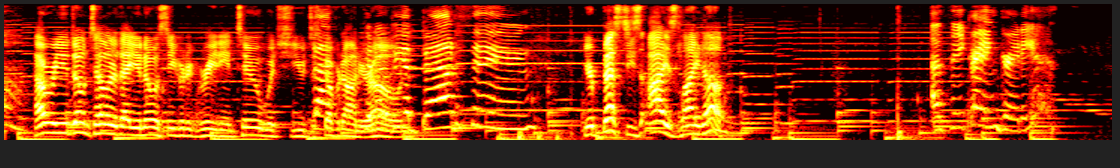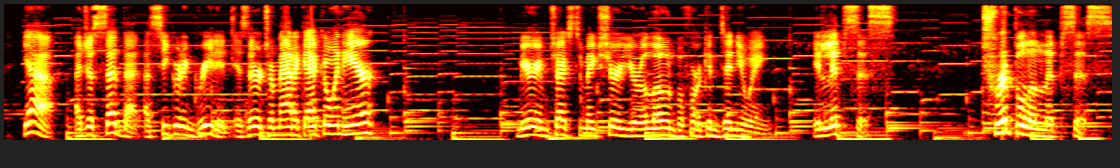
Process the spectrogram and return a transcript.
However, you don't tell her that you know a secret ingredient too, which you discovered That's on your gonna own. be a bad thing. Your bestie's eyes light up. A secret ingredient? Yeah, I just said that. A secret ingredient. Is there a dramatic echo in here? Miriam checks to make sure you're alone before continuing. Ellipsis. Triple ellipsis.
